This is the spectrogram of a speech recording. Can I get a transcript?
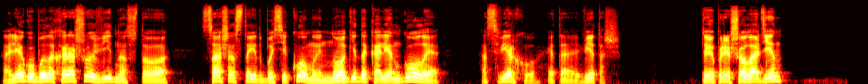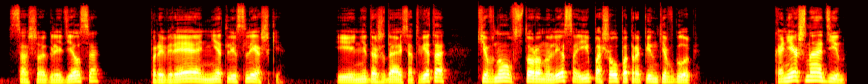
Олегу было хорошо видно, что Саша стоит босиком и ноги до колен голые, а сверху это ветошь. «Ты пришел один?» Саша огляделся, проверяя, нет ли слежки. И, не дожидаясь ответа, кивнул в сторону леса и пошел по тропинке вглубь. «Конечно, один.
